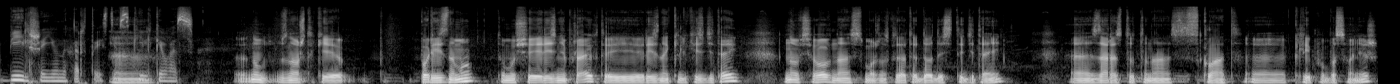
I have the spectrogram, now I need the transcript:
більше юних артистів. Скільки вас? Ну, знову ж таки, по-різному, тому що є різні проекти і різна кількість дітей. Ну, всього в нас, можна сказати, до 10 дітей. Е, Зараз тут у нас склад е, кліпу Босоніж.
